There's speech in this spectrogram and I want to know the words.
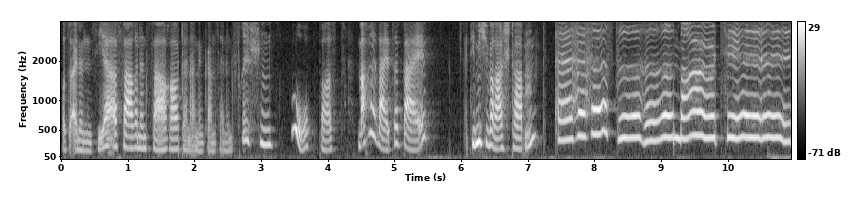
also einen sehr erfahrenen Fahrer, dann einen ganz einen frischen. Oh, passt. Machen wir weiter bei, die mich überrascht haben. Aston Martin.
